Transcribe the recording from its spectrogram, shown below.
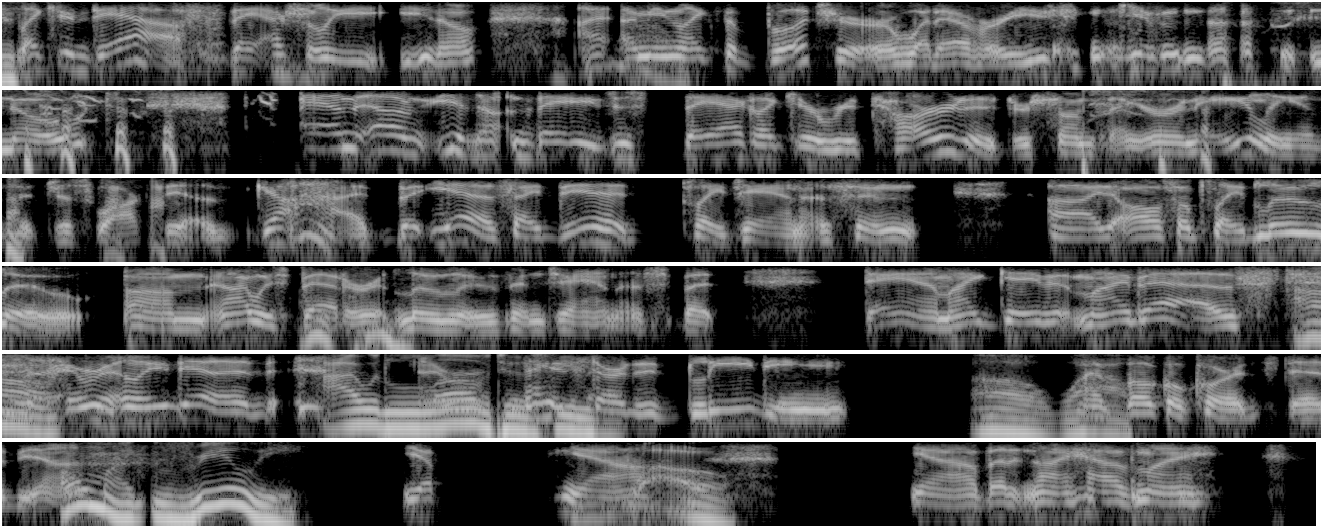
like you're deaf. They actually, you know, I, I mean, like the butcher or whatever. You can give them the note. And um, you know they just they act like you're retarded or something or an alien that just walked in. God, but yes, I did play Janice, and I also played Lulu. Um, and I was better at Lulu than Janice, but damn, I gave it my best. Oh. I really did. I would love to have they seen that. started bleeding. Oh wow! My vocal cords did, yeah. Oh my, really? Yep. Yeah. Wow. Yeah, but I have my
